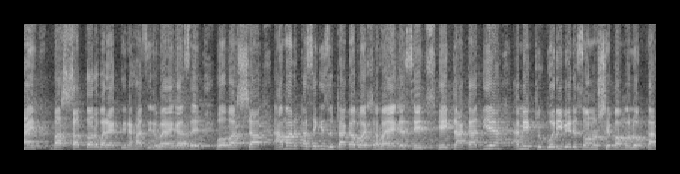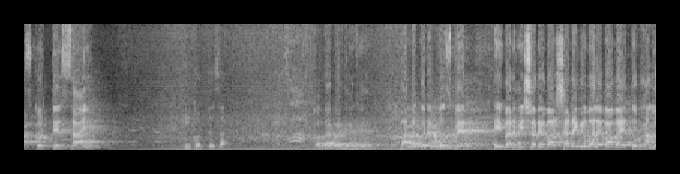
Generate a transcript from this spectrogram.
নাই। বাদশার দরবার একদিন হাজির হয়ে গেছে। ও বাদশাহ, আমার কাছে কিছু টাকা পয়সা হয়ে গেছে। এই টাকা দিয়ে আমি একটু গরিবের জনসেবামূলক কাজ করতে চাই। কি করতে চাই কথা কথা ভালো করে বুঝবেন। এইবার মিশরের বাদশাটাকে বলে, বাবা এত ভালো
